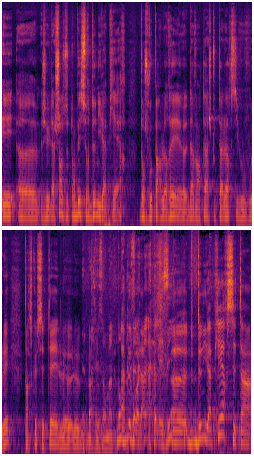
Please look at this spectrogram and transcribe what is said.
Et euh, j'ai eu la chance de tomber sur Denis Lapierre, dont je vous parlerai euh, davantage tout à l'heure si vous voulez, parce que c'était le. Mais parlez-en maintenant. Ah ben voilà. euh, Denis Lapierre, c'est un,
